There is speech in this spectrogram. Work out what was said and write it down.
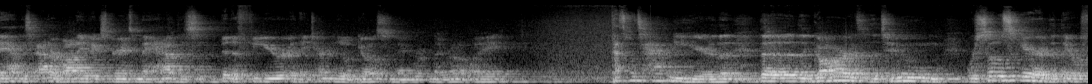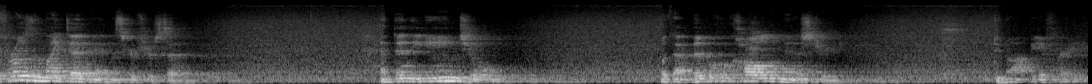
they have this outer body of experience and they have this bit of fear and they turn into a ghost and they, and they run away. That's what's happening here. The, the, the guards of the tomb were so scared that they were frozen like dead men, the scripture said. And then the angel, with that biblical call to ministry, do not be afraid.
